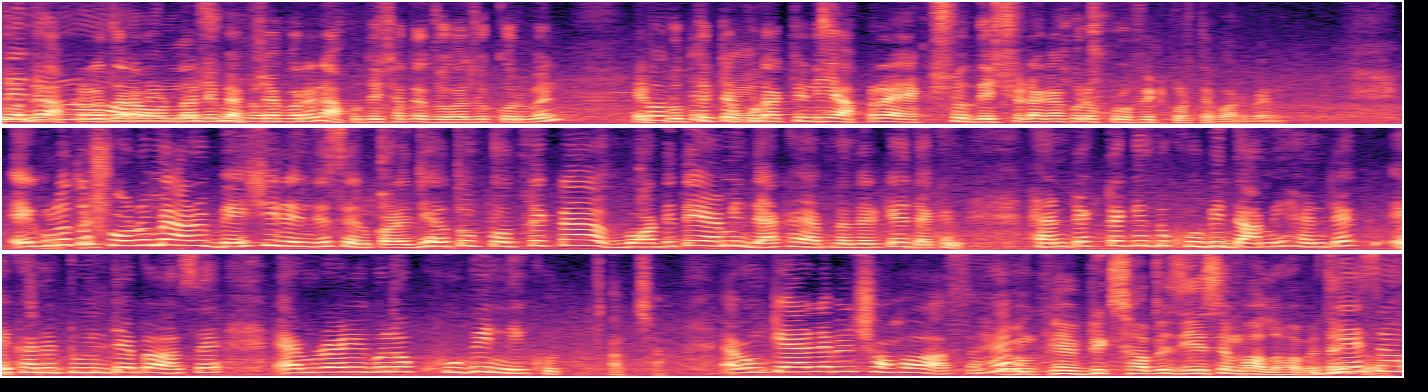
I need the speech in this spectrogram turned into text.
চলে। আপনারা যারা অনলাইনে ব্যবসা করেন আপনাদের সাথে যোগাযোগ করবেন। এর প্রত্যেকটা প্রোডাক্ট নিয়ে আপনারা একশো দেড়শো টাকা করে প্রফিট করতে পারবেন। এগুলো তো শোরুমে আরও বেশি রেঞ্জে সেল করে। যেহেতু প্রত্যেকটা বডিতেই আমি দেখাই আপনাদেরকে দেখেন হ্যান্ডটেকটা কিন্তু খুবই দামি হ্যান্ডটেক এখানে টুইল টেপও আছে এমব্রয়ডারিগুলো খুবই নিখুঁত। আচ্ছা। এবং কেয়ার লেভেল সহ আছে হ্যাঁ? এবং ফেব্রিক্স হবে জিএসএম ভালো হবে তাই তো? জিএসএম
